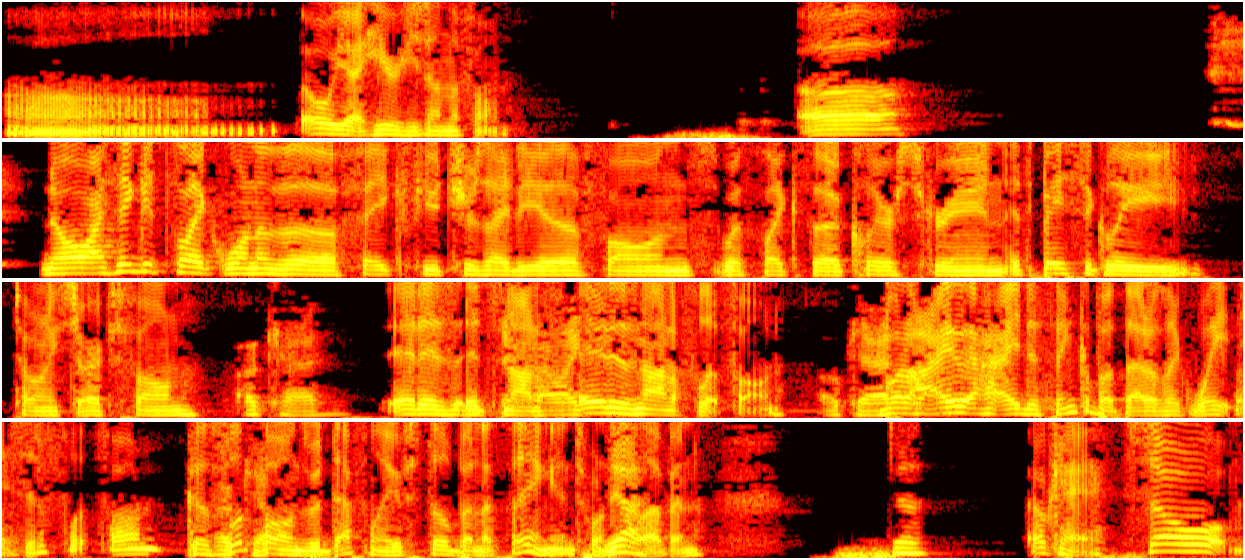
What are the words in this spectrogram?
Um. Oh yeah, here he's on the phone. Uh. No, I think it's like one of the fake futures idea phones with like the clear screen. It's basically Tony Stark's phone. okay, It is. It's not a. like it is not a flip phone. okay. But I, I had to think about that. I was like, wait, is it a flip phone? Because flip Okay. phones would definitely have still been a thing in 2011. yeah. Okay, so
